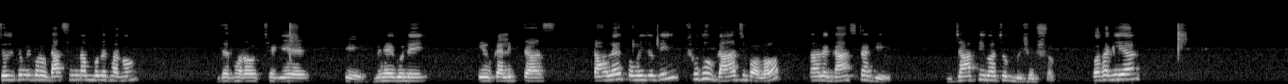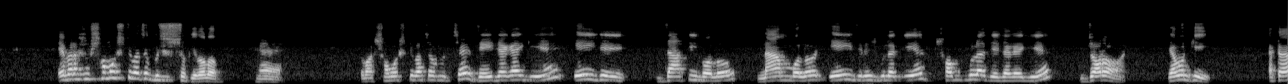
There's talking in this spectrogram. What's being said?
যদি তুমি কোনো গাছের নাম বলে থাকো, যে ধরো হচ্ছে গিয়ে কি? মেহগুনি, ইউক্যালিপটাস, তাহলে তুমি যদি শুধু গাছ বলো, তাহলে গাছটা কি? জাতিবাচক বিশেষ্য কথা ক্লিয়ার এবার আসলে সমষ্টিবাচক বিশেষ্য কি বলো? হ্যাঁ। তোমার সমষ্টিবাচক হচ্ছে যেই জায়গায় গিয়ে এই যে জাতি বলো, নাম বলো, এই জিনিসগুলা গিয়ে সবগুলা যে জায়গায় গিয়ে জড়ো হয়। যেমন কি, একটা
